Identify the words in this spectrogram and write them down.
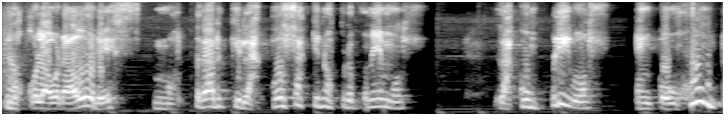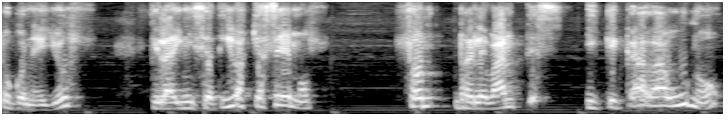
los colaboradores mostrar que las cosas que nos proponemos las cumplimos en conjunto con ellos, que las iniciativas que hacemos son relevantes y que cada uno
